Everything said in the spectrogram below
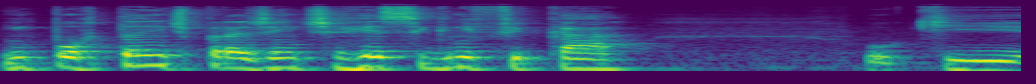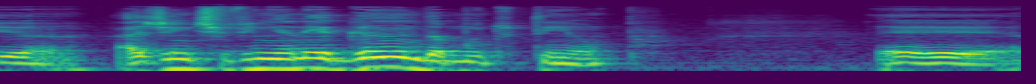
importante para a gente ressignificar o que a gente vinha negando há muito tempo. É...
